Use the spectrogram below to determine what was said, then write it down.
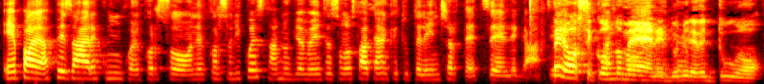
E poi a pesare comunque nel corso, nel corso di quest'anno ovviamente sono state anche tutte le incertezze legate. Però secondo me nel 2021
